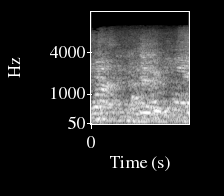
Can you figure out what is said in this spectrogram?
One, two,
